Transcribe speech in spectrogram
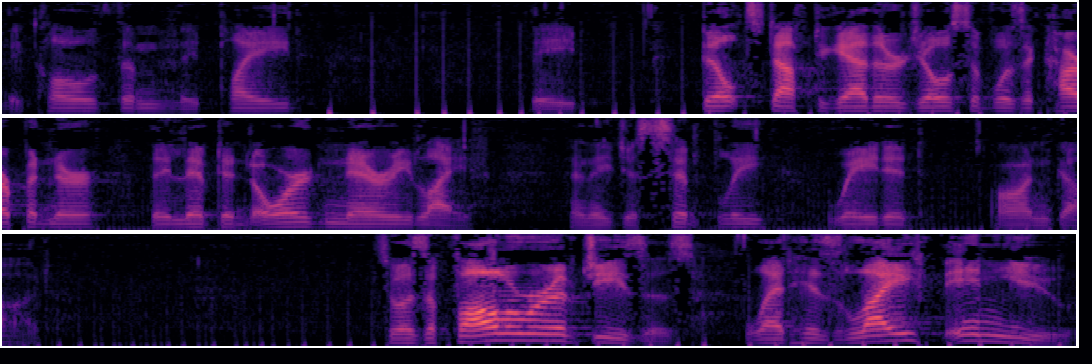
they clothed him, they played, they built stuff together. Joseph was a carpenter. They lived an ordinary life, and they just simply waited on God. So, as a follower of Jesus, let his life in you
